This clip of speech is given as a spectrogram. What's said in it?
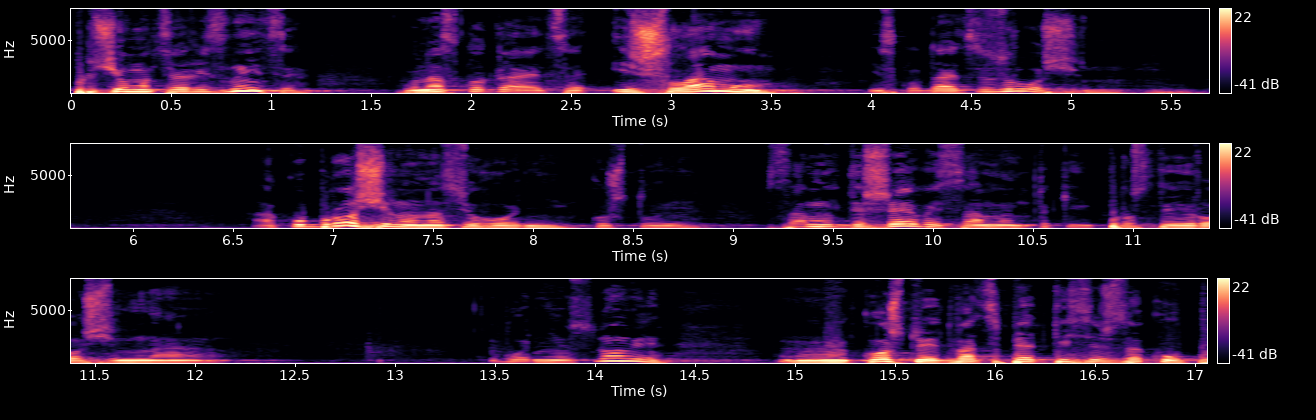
причому ця різниця, вона складається із шламу і складається з розчину. А куб розчину на сьогодні коштує самий дешевий, самий такий простий розчин на водній основі е, коштує 25 тисяч за куб.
